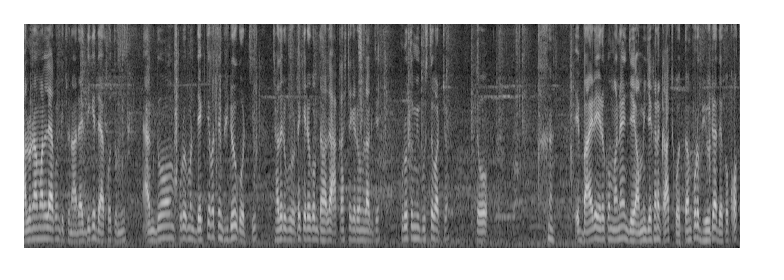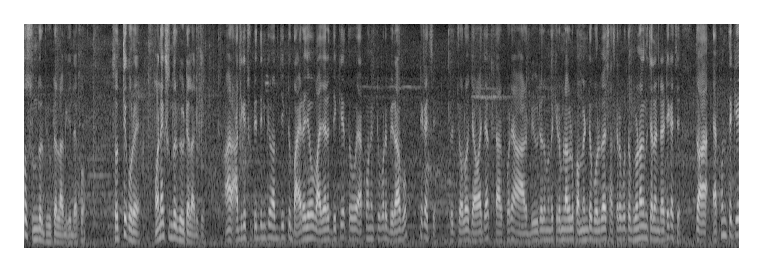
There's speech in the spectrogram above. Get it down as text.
আলো না মারলে এখন কিছু না। আর একদিকে দেখো তুমি, একদম পুরো মানে দেখতে পাচ্ছ, আমি ভিডিও করছি, ছাদের উপর ওটা কীরকম, তাহলে আকাশটা কীরকম লাগছে, পুরো তুমি বুঝতে পারছ। তো, এ বাইরে এরকম মানে যে আমি যেখানে কাজ করতাম, পুরো ভিউটা দেখো, কত সুন্দর ভিউটা লাগছে, দেখো। সত্যি করে, অনেক সুন্দর ভিউটা লাগছে। আর আজকে ছুটির দিনকে ভাবছি একটু বাইরে যাব বাজারের দিকে, তো এখন একটু পরে বেরাবো, ঠিক আছে? তো চলো যাওয়া যাক, তারপরে আর ভিউটা তোমাদের কীরকম লাগল কমেন্টে বলবে আর সাবস্ক্রাইব করতে ভুলো না কিন্তু চ্যানেলটা ঠিক আছে? তো এখন থেকে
